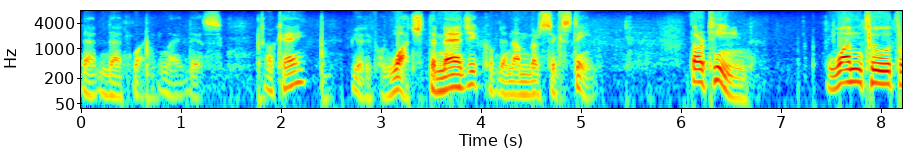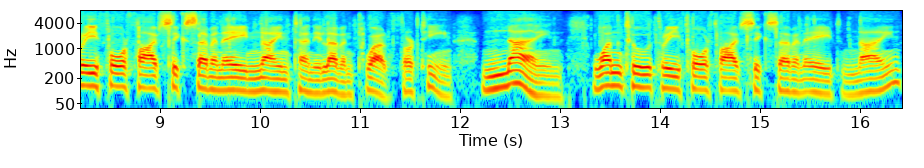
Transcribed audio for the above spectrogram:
That, that one, like this. Okay? Beautiful. Watch the magic of the number 16. 13. 1, 2, 3, 4, 5, 6, 7, 8, 9, 10, 11, 12, 13, 9, 1, 2, 3, 4, 5, 6, 7, 8, 9,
